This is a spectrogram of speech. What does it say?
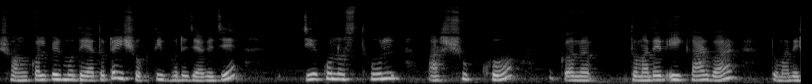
সংকল্পের মধ্যে এতটাই শক্তি ভরে যাবে যে যে কোনো স্থূল আর সূক্ষ্ম তোমাদের এই কারবার তোমাদের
